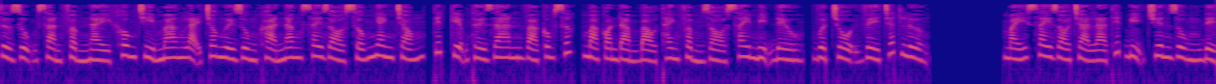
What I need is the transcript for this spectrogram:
Sử dụng sản phẩm này không chỉ mang lại cho người dùng khả năng xay giò sống nhanh chóng, tiết kiệm thời gian và công sức mà còn đảm bảo thành phẩm giò xay mịn đều, vượt trội về chất lượng. Máy xay giò chả là thiết bị chuyên dùng để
